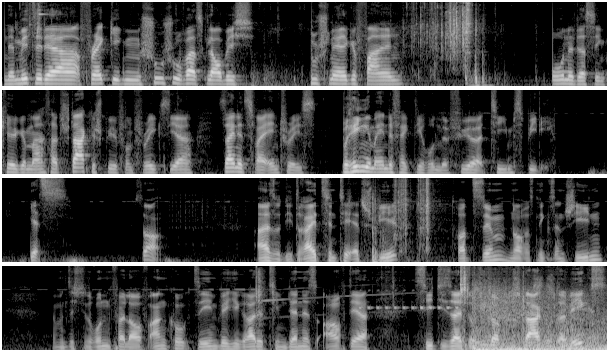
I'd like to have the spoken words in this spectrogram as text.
In der Mitte der Frag gegen Shushu war es, glaube ich, zu schnell gefallen. Ohne dass er den Kill gemacht hat. Starkes Spiel von Freaks hier. Seine zwei Entries bringen im Endeffekt die Runde für Team Speedy. Yes. So. Also, die 13 TS spielt. Trotzdem, noch ist nichts entschieden. Wenn man sich den Rundenverlauf anguckt, sehen wir hier gerade Team Dennis auf der City-Seite unglaublich stark unterwegs.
